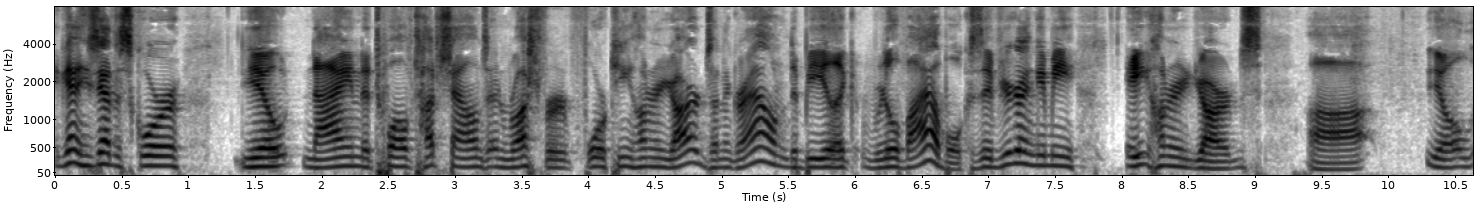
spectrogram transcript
again, he's got to score. you know, nine to 12 touchdowns and rush for 1,400 yards on the ground to be like real viable. Because if you're going to give me 800 yards, uh, you know,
